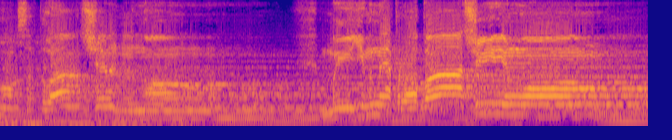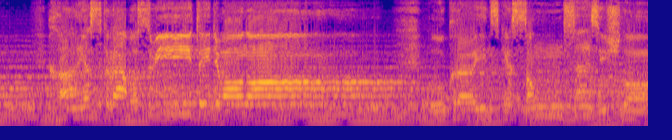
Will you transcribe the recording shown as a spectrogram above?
дорого заплачено, ми їм не пробачимо, хай яскраво світить воно, українське сонце зійшло,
